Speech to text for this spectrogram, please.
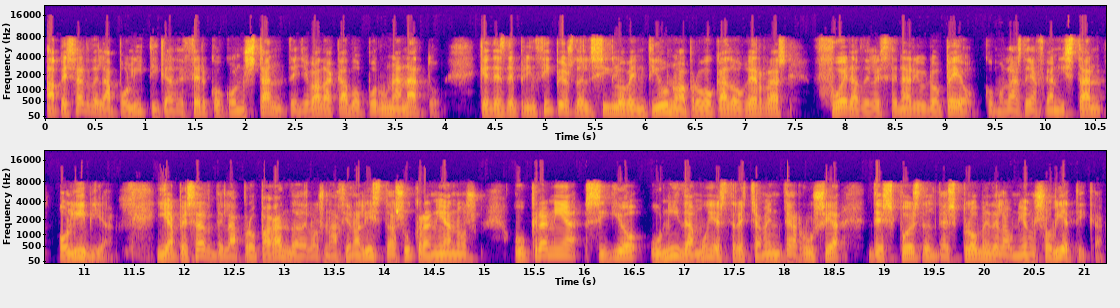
a pesar de la política de cerco constante llevada a cabo por una NATO que desde principios del siglo XXI ha provocado guerras fuera del escenario europeo, como las de Afganistán o Libia, y a pesar de la propaganda de los nacionalistas ucranianos, Ucrania siguió unida muy estrechamente a Rusia después del desplome de la Unión Soviética,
